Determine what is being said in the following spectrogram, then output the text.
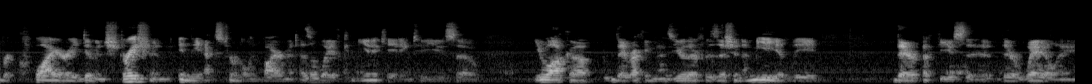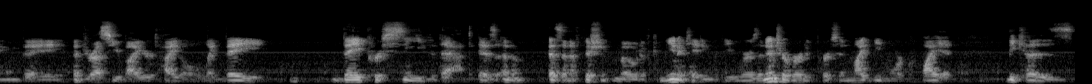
require a demonstration in the external environment as a way of communicating to you. So you walk up, they recognize you're their physician immediately. They're effusive, they're wailing, they address you by your title. Like they they perceive that as an as an efficient mode of communicating with you, whereas an introverted person might be more quiet because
